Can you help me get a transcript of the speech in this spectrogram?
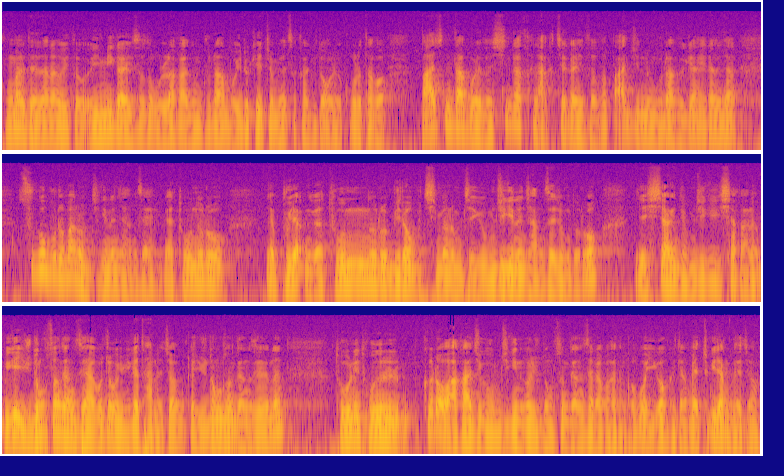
정말 대단한 의도, 의미가 있어서 올라가는구나 뭐 이렇게 좀 해석하기도 어렵고 그렇다고 빠진다고 해서 심각한 악재가 있어서 빠지는구나 그게 아니라 그냥 수급으로만 움직이는 장세. 그러니까 돈으로 부양 그러니까 돈으로 밀어붙이면 움직이, 움직이는 장세 정도로 이제 시장이 이제 움직이기 시작하는. 이게 유동성 장세하고 좀 의미가 다르죠. 그러니까 유동성 장세는 돈이 돈을 끌어와 가지고 움직이는 걸 유동성 장세라고 하는 거고 이건 그냥 메뚜기 장세죠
